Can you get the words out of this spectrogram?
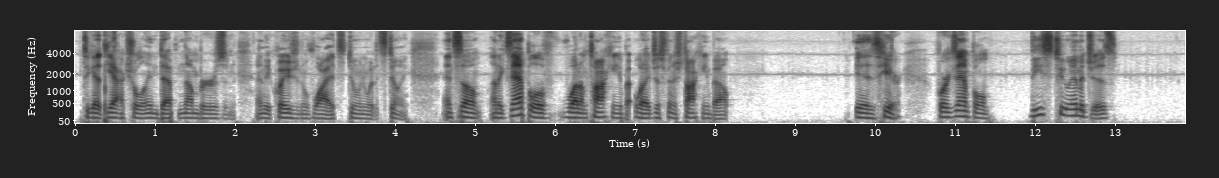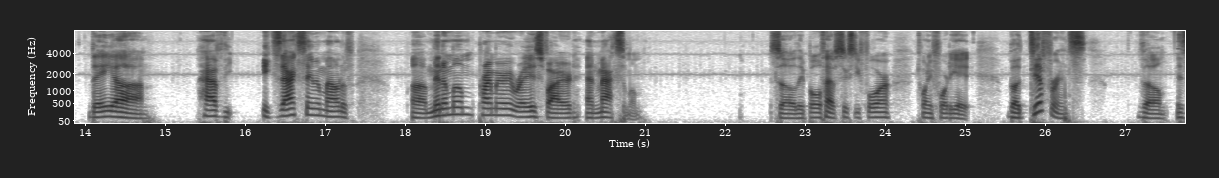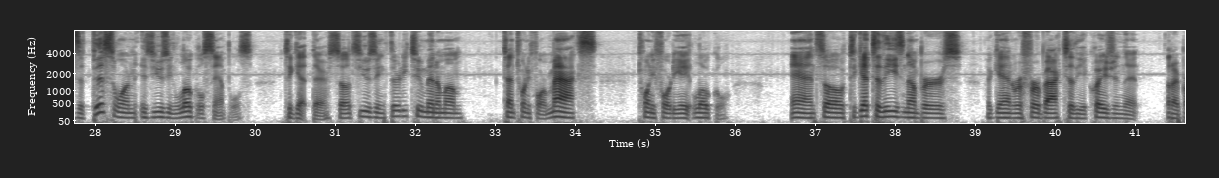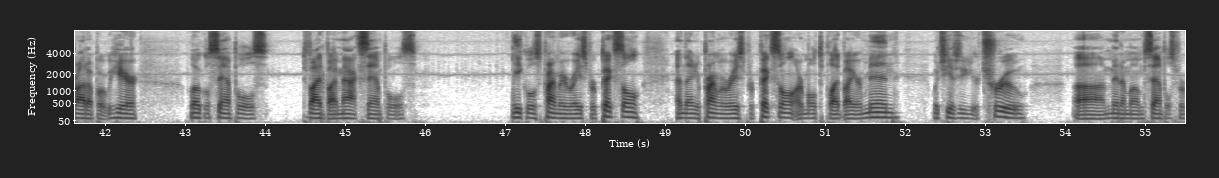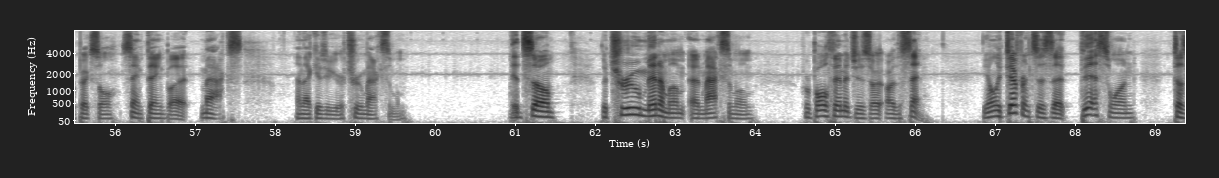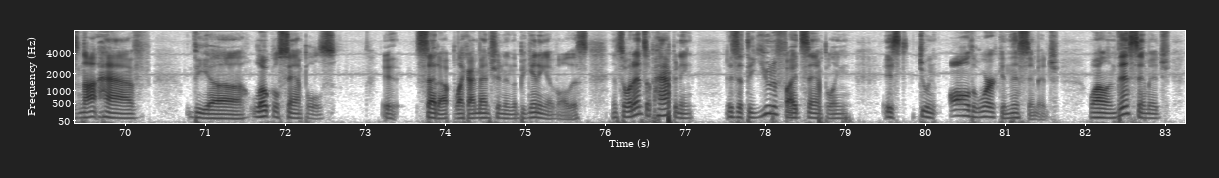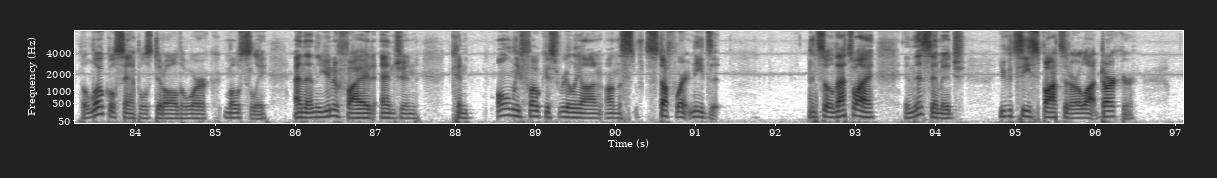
to get the actual in-depth numbers and, and the equation of why it's doing what it's doing. And so an example of what I'm talking about, what I just finished talking about, is here. For example, these two images, they uh, have the exact same amount of uh, minimum primary rays fired and maximum. So they both have 64, 2048. The difference, though, is that this one is using local samples to get there. So it's using 32 minimum, 1024 max, 2048 local. And so to get to these numbers, Again, refer back to the equation that, that I brought up over here. Local samples divided by max samples equals primary rays per pixel. And then your primary rays per pixel are multiplied by your min, which gives you your true uh, minimum samples per pixel. Same thing, but max. And that gives you your true maximum. And so the true minimum and maximum for both images are, are the same. The only difference is that this one does not have the uh, local samples eh, set up like I mentioned in the beginning of all this. And so what ends up happening is that the unified sampling is doing all the work in this image, while in this image the local samples did all the work mostly, and then the unified engine can only focus really on on the stuff where it needs it. And so that's why in this image you could see spots that are a lot darker,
